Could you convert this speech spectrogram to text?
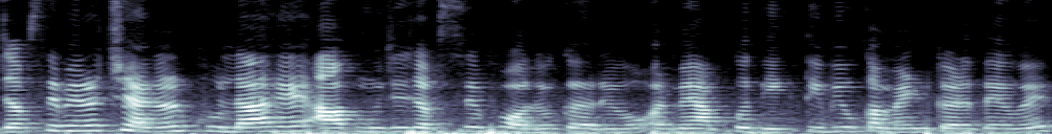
जब से मेरा चैनल खुला है, आप मुझे जब से फॉलो कर रहे हो और मैं आपको देखती भी हूँ कमेंट करते हुए।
